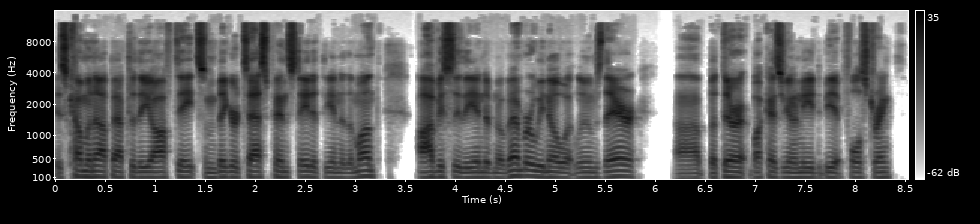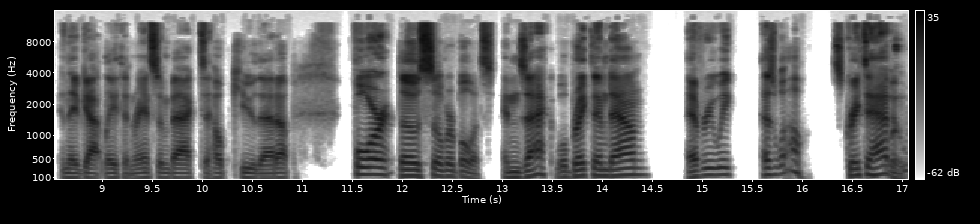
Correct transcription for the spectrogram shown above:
is coming up after the off date. Some bigger tests, Penn State at the end of the month. Obviously, the end of November, we know what looms there. Uh, but their Buckeyes are going to need to be at full strength, and they've got Lathan Ransom back to help cue that up for those Silver Bullets. And Zach, we'll break them down every week as well. It's great to have him.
